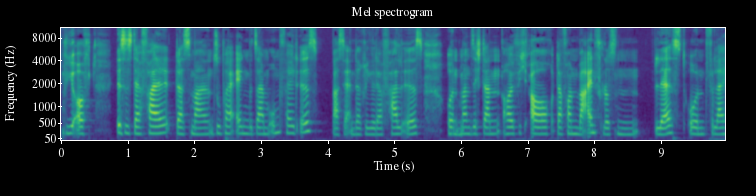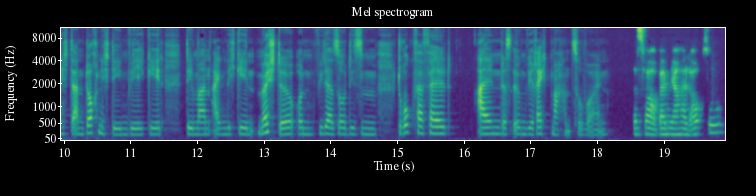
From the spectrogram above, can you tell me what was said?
wie oft ist es der Fall, dass man super eng mit seinem Umfeld ist, was ja in der Regel der Fall ist, und mhm. man sich dann häufig auch davon beeinflussen lässt und vielleicht dann doch nicht den Weg geht, den man eigentlich gehen möchte und wieder so diesem Druck verfällt, allen das irgendwie recht machen zu wollen. Das war bei mir halt auch so.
